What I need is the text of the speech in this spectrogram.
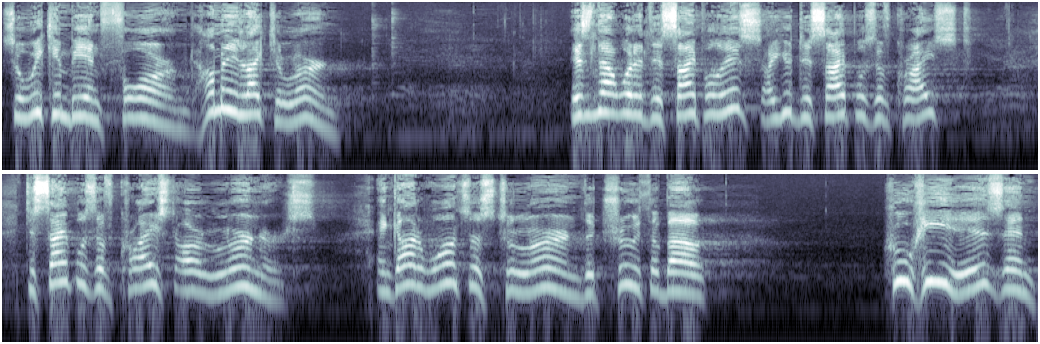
so we can be informed. How many like to learn? Isn't that what a disciple is? Are you disciples of Christ? Disciples of Christ are learners. And God wants us to learn the truth about who He is and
